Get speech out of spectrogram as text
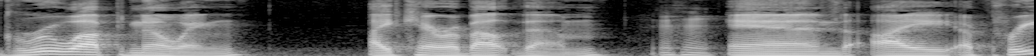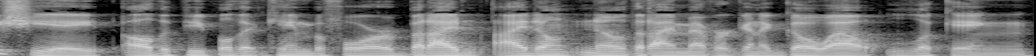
grew up knowing, I care about them. Mm-hmm. And I appreciate all the people that came before, but I I don't know that I'm ever going to go out looking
